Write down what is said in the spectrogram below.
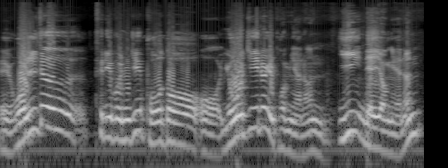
에, 월드 트리븐지 보도 어, 요지를 보면은 이 내용에는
